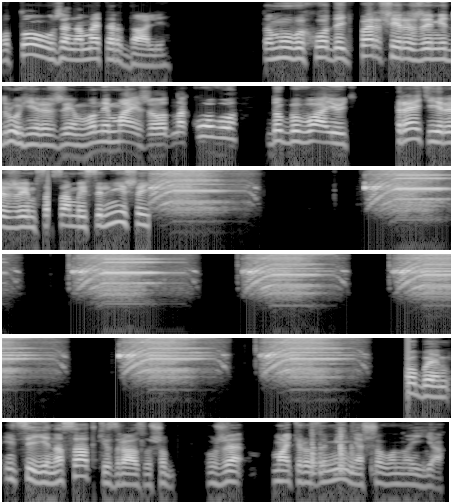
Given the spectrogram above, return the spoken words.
Ото вже на метр далі. Тому виходить перший режим і другий режим. Вони майже однаково добивають. Третій режим са- самий сильніший. Пробуємо і цієї насадки зразу, щоб вже мати розуміння, що воно і як.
